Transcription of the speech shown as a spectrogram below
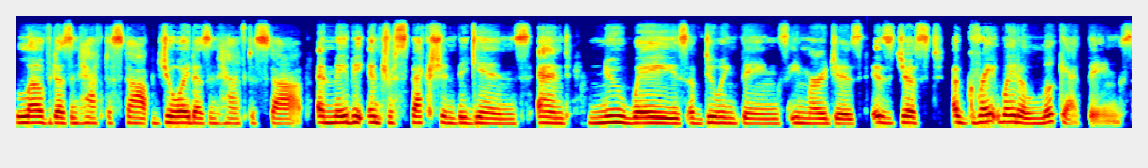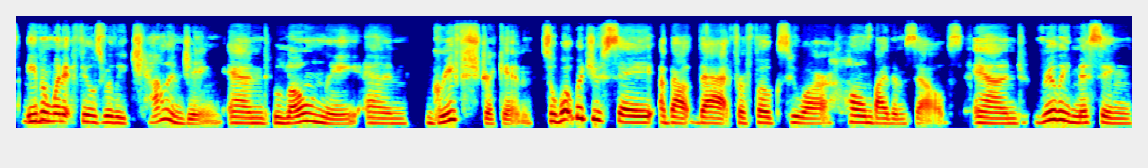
love doesn't have to stop, joy doesn't have to stop, and maybe introspection begins and new ways of doing things emerges is just a great way to look at things, even mm-hmm. when it feels really challenging and lonely and grief stricken. So, what would you say about that for folks who are home by themselves and really missing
